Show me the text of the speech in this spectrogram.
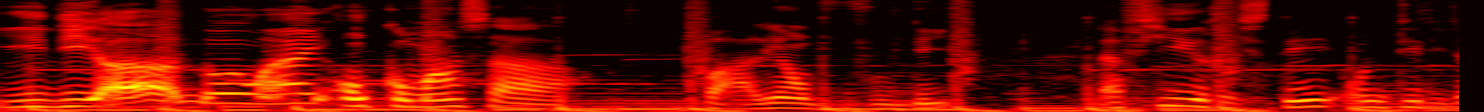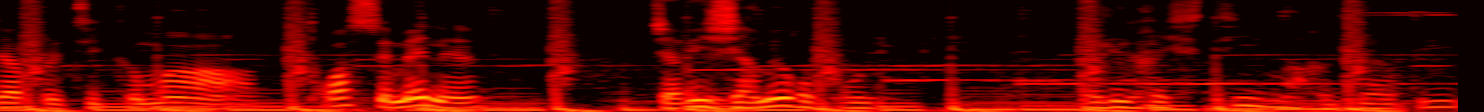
Il dit Ah Noéwai. On commence à parler en foufoudé. La fille est restée, on était déjà pratiquement trois semaines. Hein. J'avais jamais répondu. Elle est restée, elle m'a regardé.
